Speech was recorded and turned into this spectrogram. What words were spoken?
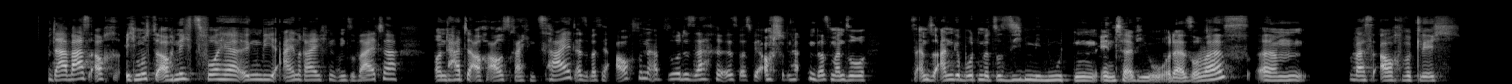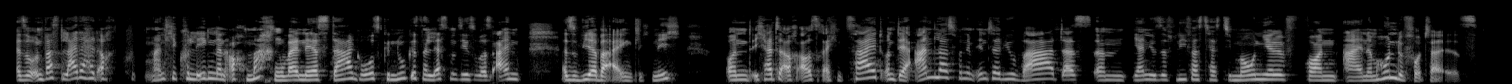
da war es auch, ich musste auch nichts vorher irgendwie einreichen und so weiter und hatte auch ausreichend Zeit, also was ja auch so eine absurde Sache ist, was wir auch schon hatten, dass man so, dass einem so angeboten wird, so sieben Minuten Interview oder sowas, ähm, was auch wirklich also und was leider halt auch manche Kollegen dann auch machen, weil der Star groß genug ist, dann lässt man sich sowas ein, also wir aber eigentlich nicht. Und ich hatte auch ausreichend Zeit und der Anlass von dem Interview war, dass ähm, Jan-Josef Liefers Testimonial von einem Hundefutter ist.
